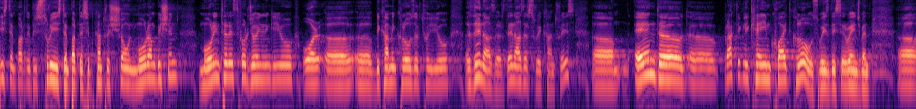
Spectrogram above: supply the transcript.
Eastern Partnership, three Eastern Partnership countries shown more ambition, more interest for joining EU or uh, uh, becoming closer to EU than others, than other three countries. Um, and uh, uh practically came quite close with this arrangement. Uh,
